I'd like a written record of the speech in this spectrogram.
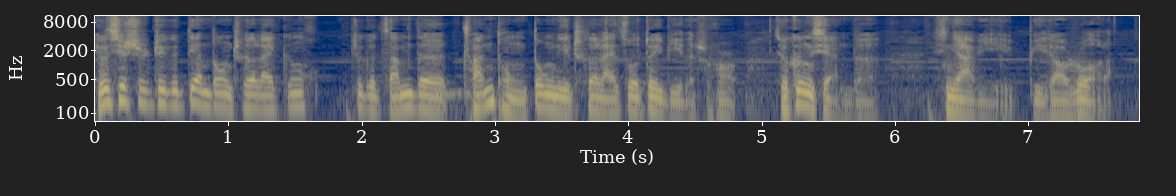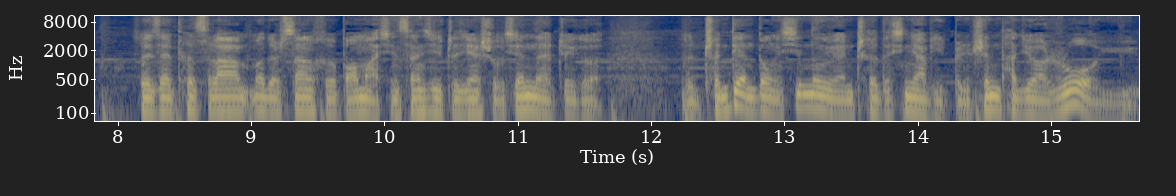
尤其是这个电动车来跟这个咱们的传统动力车来做对比的时候，就更显得性价比比较弱了。所以在特斯拉 Model 3和宝马新三系之间，首先呢，这个呃纯电动新能源车的性价比本身它就要弱于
